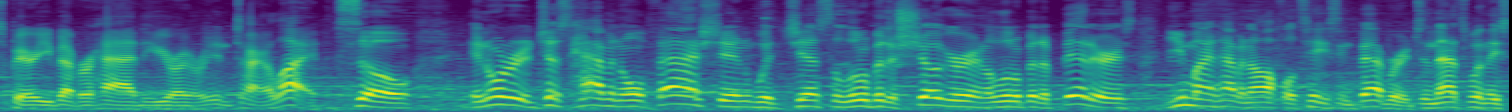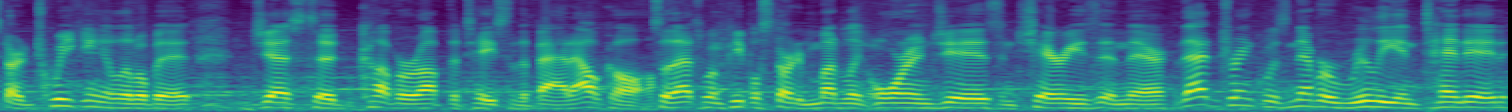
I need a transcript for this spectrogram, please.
spirit you've ever had in your entire life. So, in order to just have an old fashioned with just a little bit of sugar and a little bit of bitters, you might have an awful tasting beverage. And that's when they started tweaking a little bit just to cover up the taste of the bad alcohol. So that's when people started muddling oranges and cherries in there. That drink was never really intended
